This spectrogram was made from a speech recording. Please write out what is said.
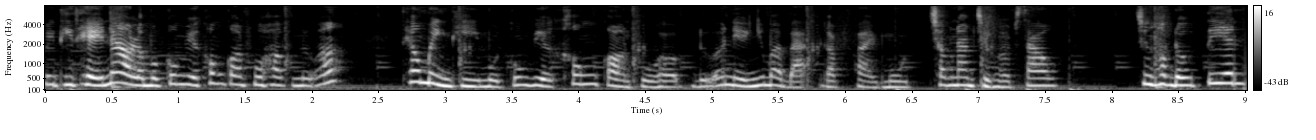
Vậy thì thế nào là một công việc không còn phù hợp nữa? Theo mình thì một công việc không còn phù hợp nữa nếu như mà bạn gặp phải một trong năm trường hợp sau. Trường hợp đầu tiên,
